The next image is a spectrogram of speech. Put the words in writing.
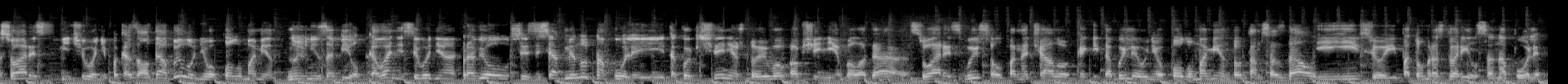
Суарес ничего не показал. Да, был у него полумомент, но не забил. Кавани сегодня провел 60 минут на поле, и такое впечатление, что его вообще не было. Да? Суарес вышел поначалу, какие-то были у него полумоменты, он там создал, и, и все, и потом растворился на поле.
